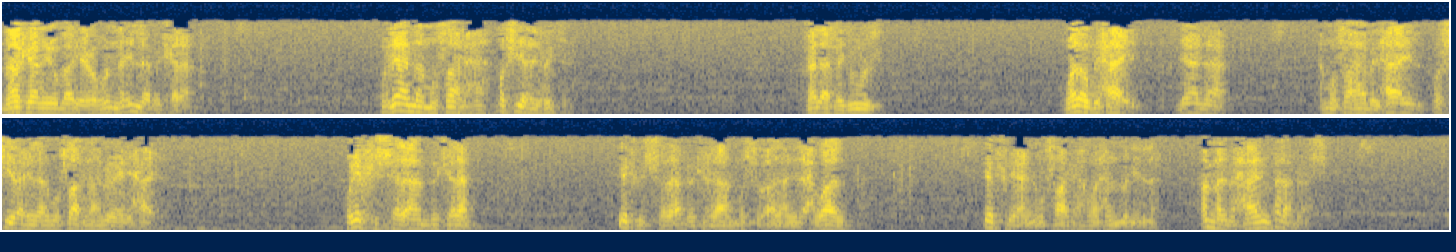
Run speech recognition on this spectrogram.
ما كان يبايعهن إلا بكلام. ولأن المصافحة وسيلة للفتنة فلا تجوز ولو بحائل لأن المصافحة بالحائل وسيلة إلى المصافحة بغير حائل. ويكفي السلام بالكلام. يكفي السلام بالكلام والسؤال عن الأحوال. يكفي عن المصافحة والحمد لله. أما المحارم فلا بأس.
